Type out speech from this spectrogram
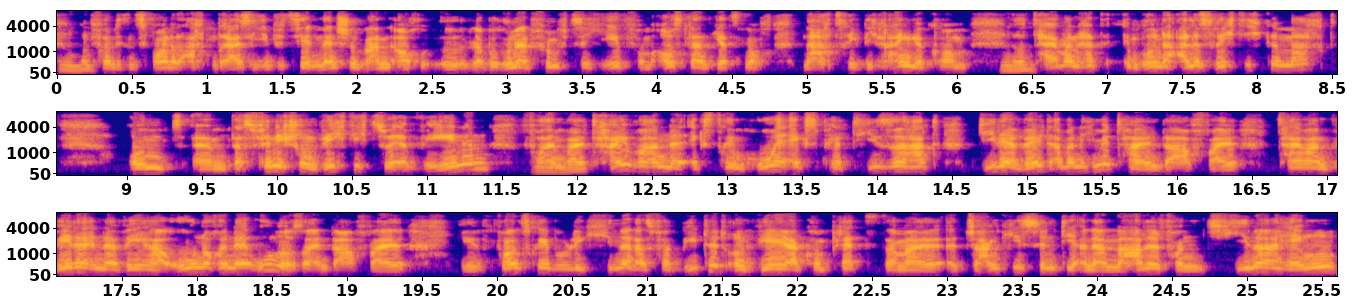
Mhm. Und von diesen 238 infizierten Menschen waren auch äh, glaube 150 eh vom Ausland jetzt noch nachträglich reingekommen. Also mhm. Also Taiwan hat im Grunde alles richtig gemacht und ähm, das finde ich schon wichtig zu erwähnen, vor allem weil Taiwan eine extrem hohe Expertise hat, die der Welt aber nicht mitteilen darf, weil Taiwan weder in der WHO noch in der UNO sein darf, weil die Volksrepublik China das verbietet und wir ja komplett, sag mal, Junkies sind, die an der Nadel von China hängen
